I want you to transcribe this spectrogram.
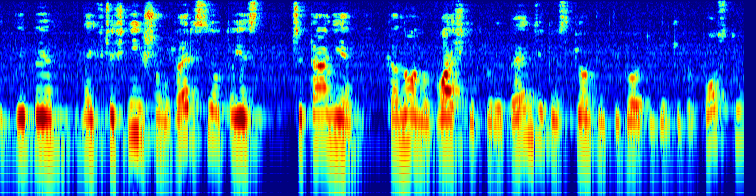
Gdyby najwcześniejszą wersją to jest czytanie kanonu właśnie, który będzie, to jest w piątym tygodniu Wielkiego Postu,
